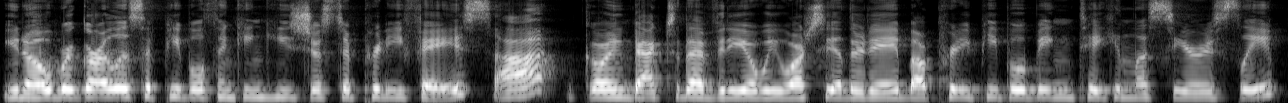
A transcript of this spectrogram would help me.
You know, regardless of people thinking he's just a pretty face. Ah, going back to that video we watched the other day about pretty people being taken less seriously.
